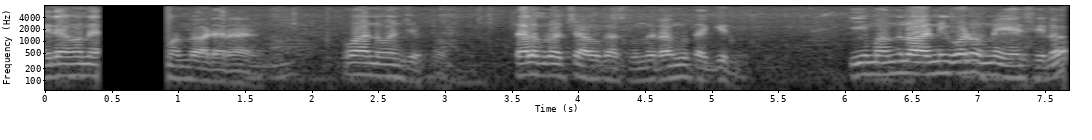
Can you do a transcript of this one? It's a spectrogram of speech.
మీరేమన్నా మందు వాడారా? వాడిని అని చెప్పాం. తెలపరు వచ్చే అవకాశం ఉంది రంగు తగ్గింది. ఈ మందులు అన్నీ కూడా ఉన్నాయి ఏసీలో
